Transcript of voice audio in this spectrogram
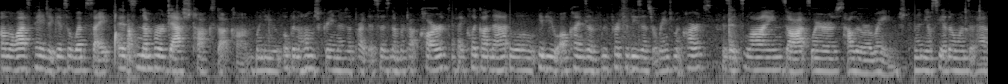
on the last page, it gives a website. It's number-talks.com. When you open the home screen, there's a part that says number talk cards. If I click on that, it will give you all kinds of, we refer to these as arrangement cards because it's lines, dots, squares, how they're arranged. And then you'll see other ones that have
